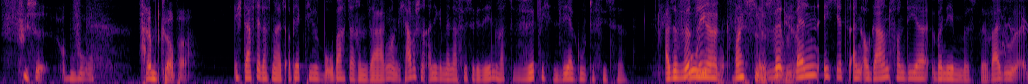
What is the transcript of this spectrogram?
Füße irgendwo Fremdkörper. Ich darf dir das mal als objektive Beobachterin sagen und ich habe schon einige Männerfüße gesehen. Du hast wirklich sehr gute Füße. Also wirklich, Woher weißt du das jetzt? wenn ich jetzt ein Organ von dir übernehmen müsste, weil du äh,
